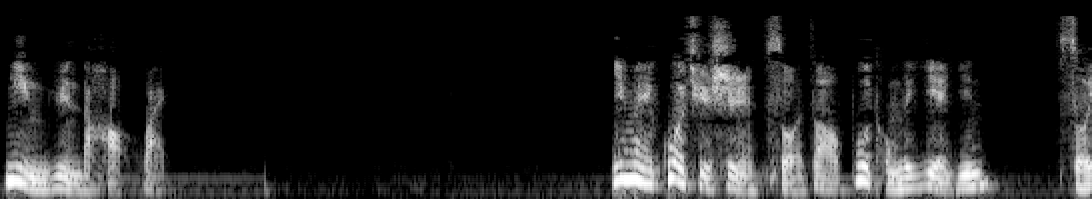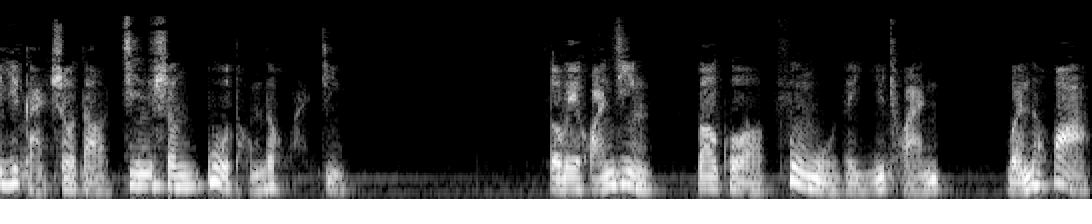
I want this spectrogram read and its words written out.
命运的好坏。因为过去世所造不同的业因，所以感受到今生不同的环境。所谓环境，包括父母的遗传、文化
